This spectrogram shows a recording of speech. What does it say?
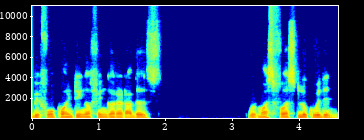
Before pointing a finger at others, we must first look within.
